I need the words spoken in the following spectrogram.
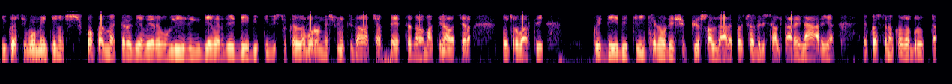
in questi momenti non ci si può permettere di avere un leasing, di avere dei debiti, visto che il lavoro nessuno ti dà la certezza, dalla mattina alla sera puoi trovarti quei debiti che non riesci più a saldare, perciò devi saltare in aria e questa è una cosa brutta.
